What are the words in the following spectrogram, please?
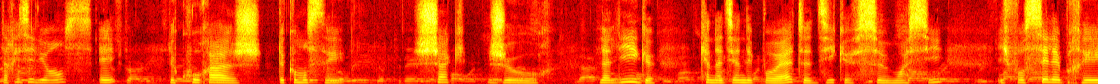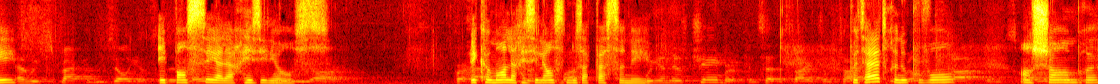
La résilience est le courage de commencer chaque jour. La Ligue canadienne des poètes dit que ce mois-ci, il faut célébrer et penser à la résilience et comment la résilience nous a façonnés. Peut-être nous pouvons, en chambre,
